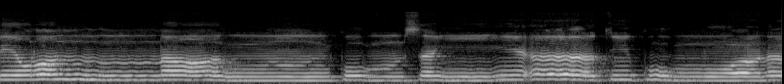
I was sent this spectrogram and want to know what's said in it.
لأكفرن عنكم سيئاتكم ولأدخلنكم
